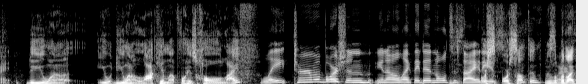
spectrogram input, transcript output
Right. Do you want to you do you want to lock him up for his whole life Late term abortion, you know, like they did in old or, societies. or something? 'Cause- But like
